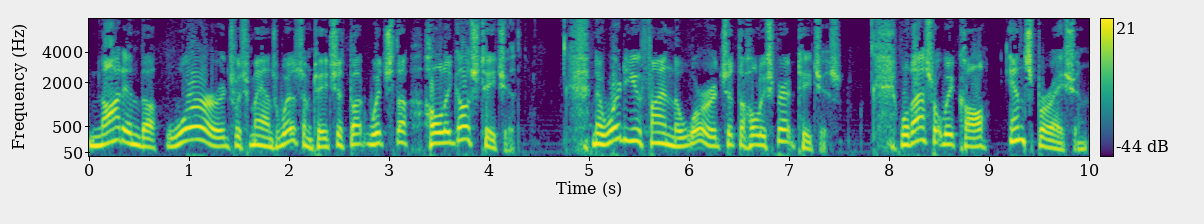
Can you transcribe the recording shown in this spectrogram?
not in the words which man's wisdom teacheth, but which the Holy Ghost teacheth. Now, where do you find the words that the Holy Spirit teaches? Well, that's what we call inspiration.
